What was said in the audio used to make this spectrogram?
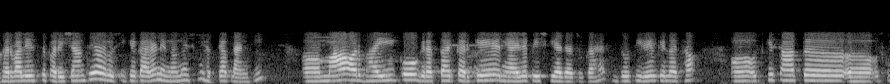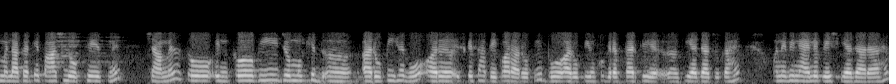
घर वाले इससे परेशान थे और उसी के कारण इन्होंने इसकी हत्या प्लान की। माँ और भाई को गिरफ़्तार करके न्यायालय पेश किया जा चुका है जो सीरियल किलर था। उसके साथ उसको मिलाकर के पाँच लोग थे इसमें शामिल। तो इनको भी जो मुख्य आरोपी है वो और इसके साथ एक और आरोपी दो आरोपियों को गिरफ़्तार किया जा चुका है। उन्हें भी न्यायालय पेश किया जा रहा है।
